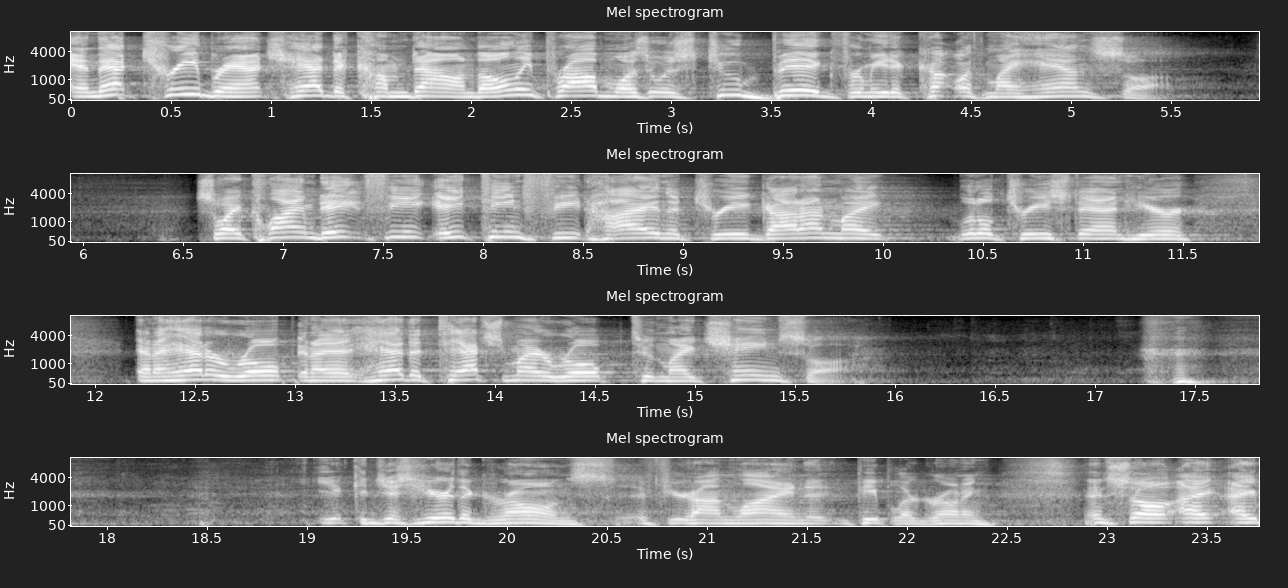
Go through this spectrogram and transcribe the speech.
And that tree branch had to come down. The only problem was it was too big for me to cut with my handsaw. So I climbed eight feet, 18 feet high in the tree, got on my little tree stand here, and I had a rope, and I had attached my rope to my chainsaw. you can just hear the groans. If you're online, people are groaning. And so I, I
